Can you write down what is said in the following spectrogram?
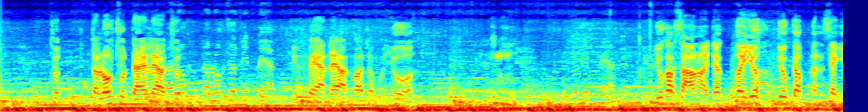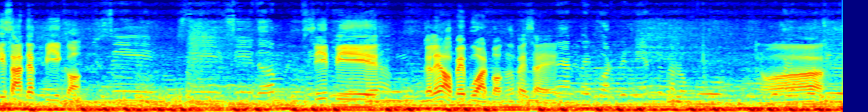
46ชุดตลกชุดใดแล้วตชุลดกตลกชุดที่8ชุดแปดแล้วมาจะมาอยู่ ชุดที่8อยู่กับสาวหน่อยจักเอ้ยอยู่อยู่กับอันเสียงอีสานจักปีก็สี่สี่สี่เดิมสี่ปี ก็เลยออกไปบวชบอกเพิ่งไปใส่ แม่นไปบวชเป็นเน้นอยู่กับหลวงปู่อ๋อชื่อ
